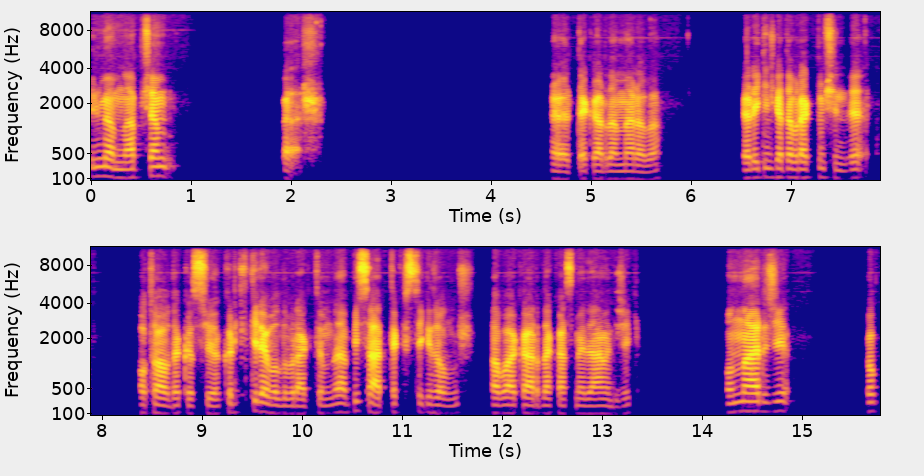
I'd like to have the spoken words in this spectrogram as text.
Bilmiyorum ne yapacağım. Bu kadar. Evet tekrardan merhaba. Yarı ikinci kata bıraktım şimdi. Otavda kasıyor. 42 level'dı bıraktığımda. 1 saatte 48 olmuş. Sabaha kadar da kasmaya devam edecek. Onun harici çok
